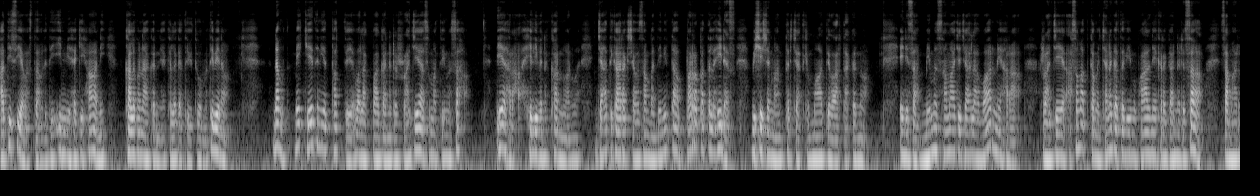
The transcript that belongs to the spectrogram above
හදිසි අවස්ථාවලදී ඉන්විය හැකි හානි කළමනාකරණය කළ ගත යුතුවම තිබෙනවා. නමුත් මේ ඛේදනීය తත්වය වළක්වා ගන්නට රජය අසමත් වීම සහ එය හරහා හෙළිවෙන කරුණු අනුව ජාතික ආරක්ෂාව සම්බන්ධයෙන් ඉතා බරපතල හිඩස් විශේෂයෙන්ම අන්තර්ජාතික මාධ්‍ය වාර්තා කරනවා. එනිසා මෙම සමාජ ජාලා වාරණය හරහා රජයේ අසමත්කම ජනගතවීම පාලනය කරගන්නට සහ සමහර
